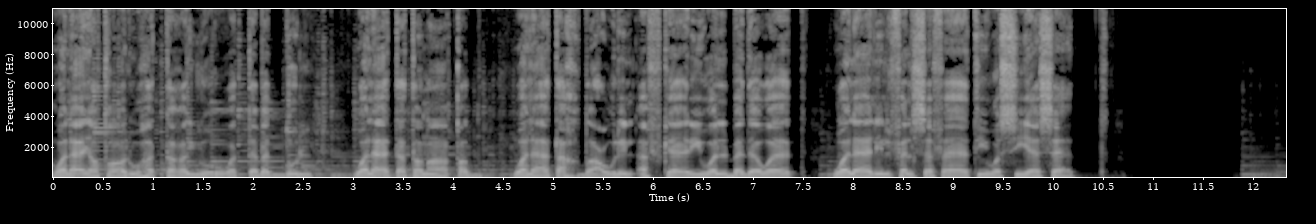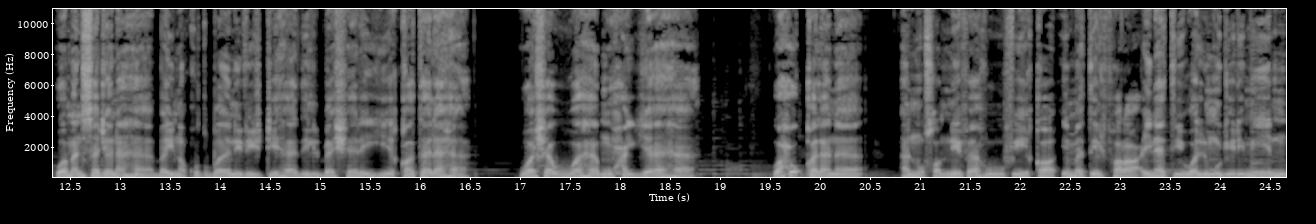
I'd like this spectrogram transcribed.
ولا يطالها التغير والتبدل ولا تتناقض ولا تخضع للأفكار والبدوات ولا للفلسفات والسياسات. ومن سجنها بين قضبان الاجتهاد البشري قتلها وشوه محياها. وحق لنا أن نصنفه في قائمة الفراعنة والمجرمين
